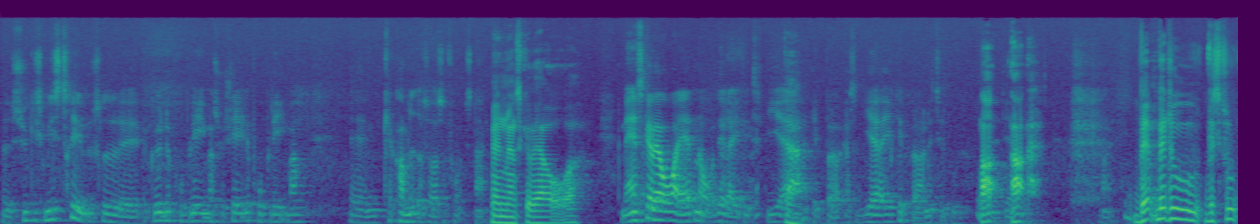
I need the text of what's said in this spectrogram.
noget psykisk mistrivsel, begyndende problemer, sociale problemer, kan komme ned hos os og få en snak. Men man skal være over? Man skal være over 18 år, det er rigtigt. Vi er, ja. et, bør, altså, vi er ikke et børnetilbud. Nej, nej. Hvem vil du, hvis du,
